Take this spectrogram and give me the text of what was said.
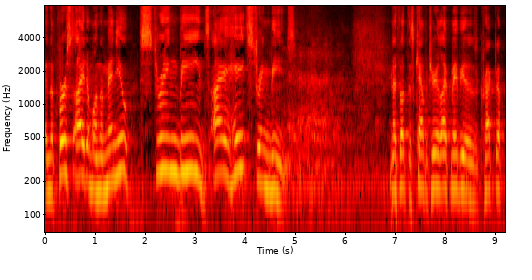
And the first item on the menu string beans. I hate string beans. And I thought this cafeteria life maybe is cracked up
